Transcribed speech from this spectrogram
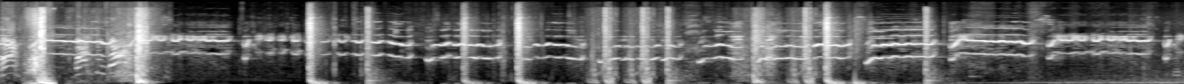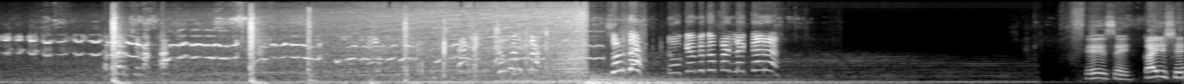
मार मार तू मार. ए से काय विषय?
